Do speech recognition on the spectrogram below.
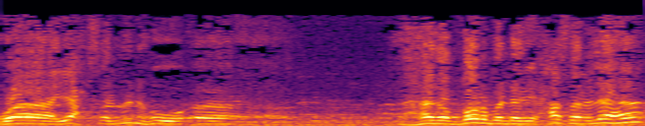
ويحصل منه آه هذا الضرب الذي حصل لها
